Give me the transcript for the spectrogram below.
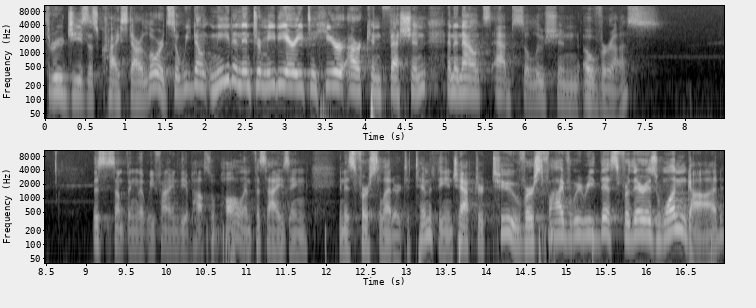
through Jesus Christ our Lord. So we don't need an intermediary to hear our confession and announce absolution over us. This is something that we find the Apostle Paul emphasizing in his first letter to Timothy. In chapter 2, verse 5, we read this For there is one God,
